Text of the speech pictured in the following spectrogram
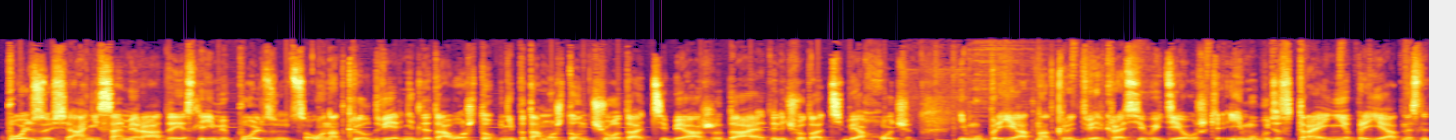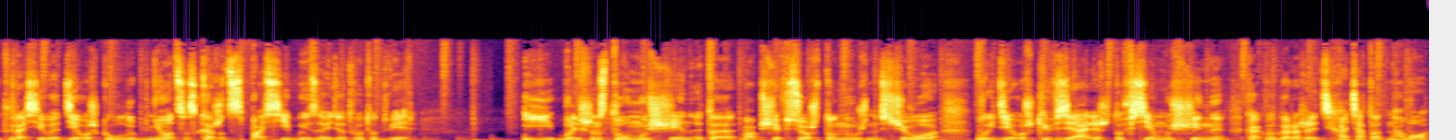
Пользуйся, они сами рады, если ими пользуются. Он открыл дверь не для того, чтобы не потому, что он чего-то от тебя ожидает или чего-то от тебя хочет. Ему приятно открыть дверь красивой девушке. И ему будет втройне приятно, если эта красивая девушка улыбнется, скажет спасибо и зайдет в эту дверь. И большинству мужчин это вообще все, что нужно. С чего вы, девушки, взяли, что все мужчины, как вы выражаете, хотят одного?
